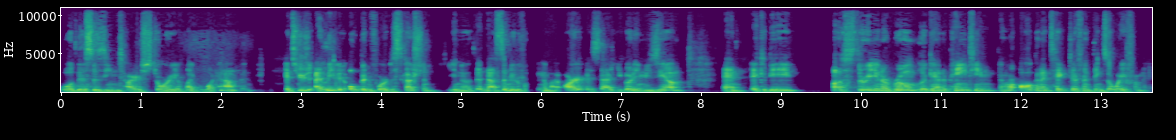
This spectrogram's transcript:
well, this is the entire story of like what hmm. happened. It's usually I leave it open for discussion, you know, and that's the hmm. beautiful thing about art is that you go to a museum and it could be us three in a room looking at a painting and we're all going to take different things away from it,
